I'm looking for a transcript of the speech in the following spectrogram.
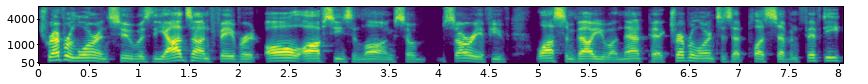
Trevor Lawrence, who was the odds on favorite all offseason long. So sorry if you've lost some value on that pick. Trevor Lawrence is at plus 750,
